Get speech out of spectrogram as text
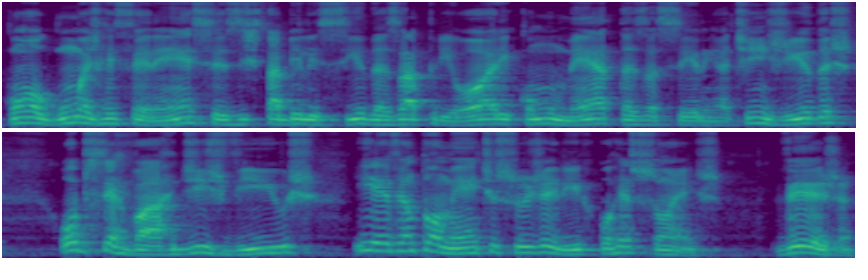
com algumas referências estabelecidas a priori como metas a serem atingidas, observar desvios e, eventualmente, sugerir correções. Veja,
